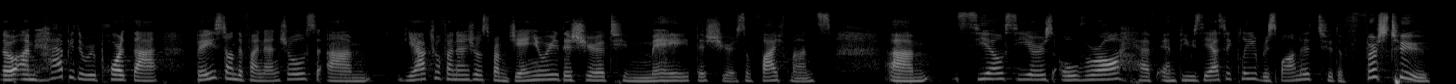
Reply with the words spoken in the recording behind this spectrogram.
So I'm happy to report that based on the financials, um, the actual financials from January this year to May this year, so five months, um, CLCers overall have enthusiastically responded to the first two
